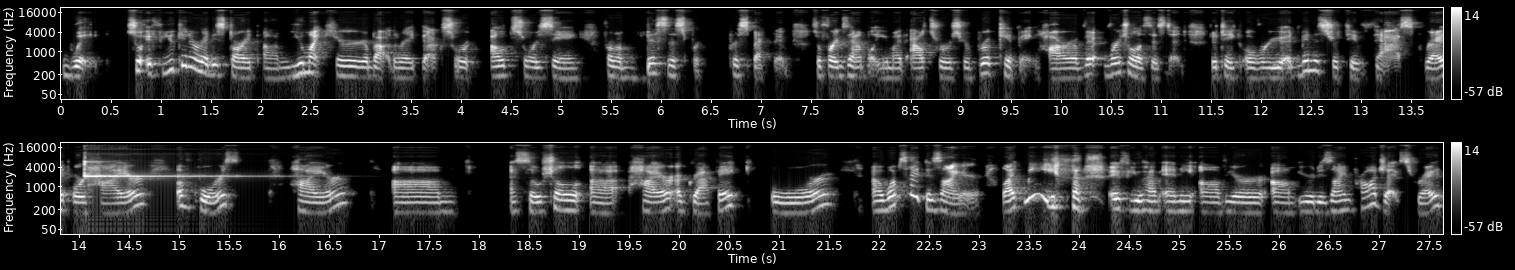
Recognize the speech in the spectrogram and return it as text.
way so if you can already start, um, you might hear about the right the outsourcing from a business perspective. So, for example, you might outsource your bookkeeping, hire a virtual assistant to take over your administrative task, right? Or hire, of course, hire um, a social, uh, hire a graphic or a website designer like me if you have any of your um, your design projects right?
